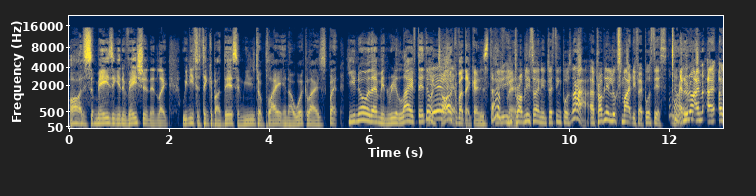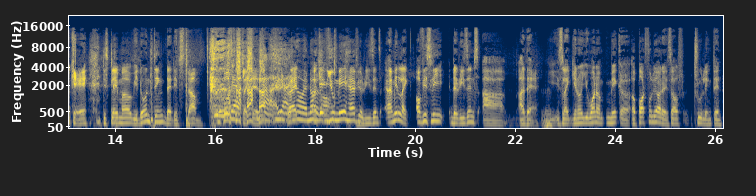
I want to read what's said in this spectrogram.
oh, this amazing innovation, and like we need to think about this and we need to apply it in our work lives. But you know them in real life; they don't Yeah. talk about that kind of stuff, You, man. probably saw an interesting post. Ah, I probably look smart if I post this. I don't know. I'm I, okay. Disclaimer: We don't think that it's dumb to post Yeah. like this. Yeah, yeah, right? no, okay, you may have your reasons. I mean, like obviously the reasons are are there. It's like you know you want to make a, a portfolio out of yourself through LinkedIn.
